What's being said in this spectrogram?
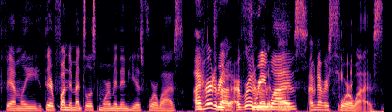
family. They're fundamentalist Mormon, and he has four wives. I heard Three- about it. I've read three about it, wives. I've never seen four it. wives.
